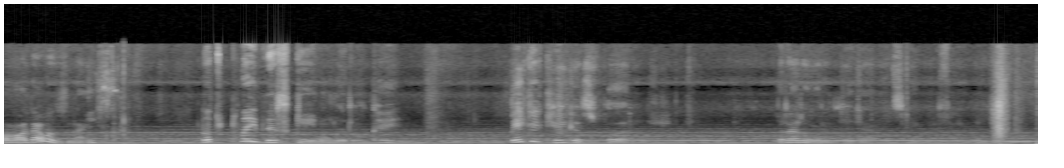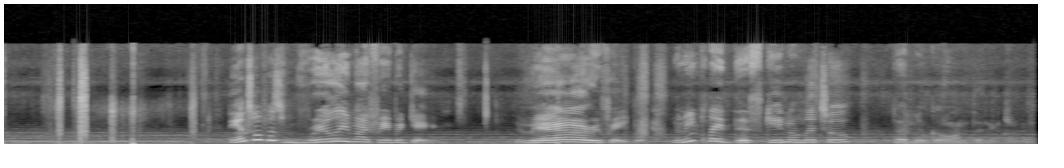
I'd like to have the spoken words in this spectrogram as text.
Oh, that was nice. Let's play this game a little, okay? Bake a cake is fun. But I don't want to play that. It's not my favorite. Dance Off is really my favorite game. Very favorite. Let me play this game a little, then we'll go on to the next one.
